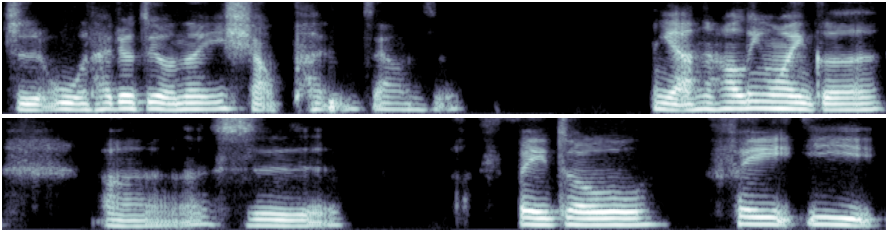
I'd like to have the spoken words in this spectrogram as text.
植物，他就只有那一小盆这样子。然后另外一个，呃，是非洲非裔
